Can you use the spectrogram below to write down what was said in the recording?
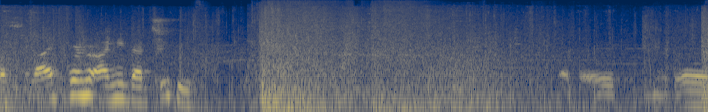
A sniper? I need that too. Okay, okay.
